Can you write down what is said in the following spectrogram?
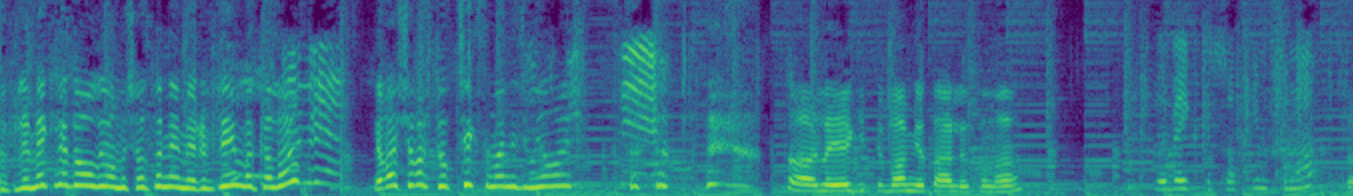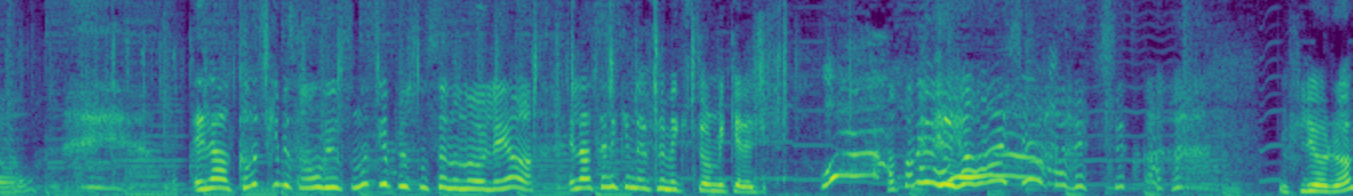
Üflemekle de oluyormuş Hasan Emir. Üfleyin bakalım. Yavaş yavaş dökeceksin anneciğim yavaş. Tarlaya gitti bamya tarlasına. De sokayım şuna. Tamam. Ela kılıç gibi sallıyorsun. Nasıl yapıyorsun sen onu öyle ya? Ela seninkini de üflemek istiyorum bir kerecik. Hasan Emre yavaş yavaş. Üflüyorum.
